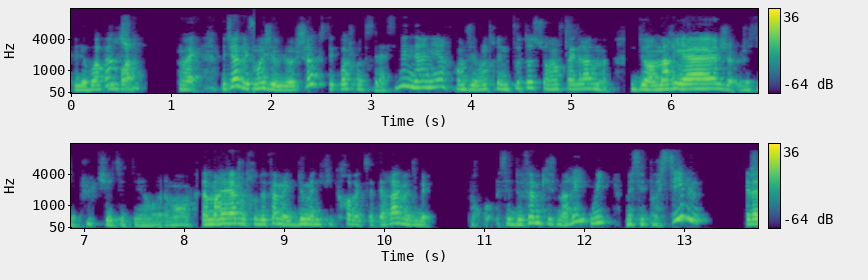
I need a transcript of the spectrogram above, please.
elle le voit pas, quoi. Ouais. Mais tu vois, moi j'ai eu le choc, c'est quoi? Je crois que c'est la semaine dernière quand j'ai montré une photo sur Instagram d'un mariage, je sais plus qui c'était hein, vraiment, d'un mariage entre deux femmes avec deux magnifiques robes, etc. Elle m'a dit mais pourquoi? C'est deux femmes qui se marient? Oui, mais c'est possible? Et là,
